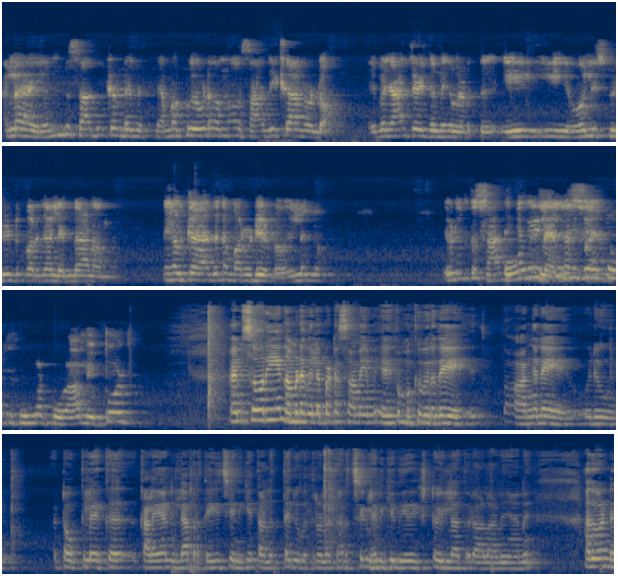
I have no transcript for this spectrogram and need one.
അല്ല എന്ത് സാധിക്കേണ്ടത്? നമുക്ക് ഇവിടെ ഒന്ന് സാധിക്കാനുണ്ടോ ഇപ്പൊ ഞാൻ ചോദിക്കാം നിങ്ങളുടെ അടുത്ത് ഈ ഈ ഹോലി സ്പിരിറ്റ് പറഞ്ഞാൽ എന്താണെന്ന്? നിങ്ങൾക്ക് അതിന്റെ മറുപടി ഉണ്ടോ? ഇല്ലല്ലോ. ഇവിടെ എന്ത് സാധിക്കുന്നില്ല. എല്ലാം ഇപ്പോൾ ഐ എം സോറി നമ്മുടെ വിലപ്പെട്ട സമയം നമുക്ക് വെറുതെ അങ്ങനെ ഒരു ടോക്കിലേക്ക് കളയാനില്ല. പ്രത്യേകിച്ച് എനിക്ക് തണുത്ത രൂപത്തിലുള്ള ചർച്ചകൾ എനിക്ക് തീരെ ഇഷ്ടമില്ലാത്ത ഒരാളാണ് ഞാൻ അതുകൊണ്ട്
